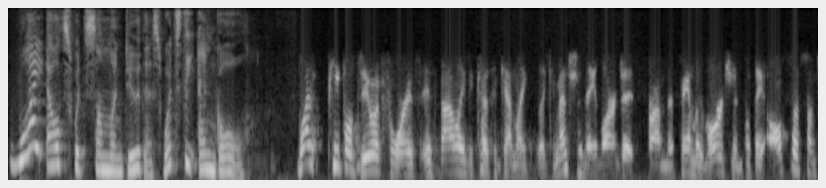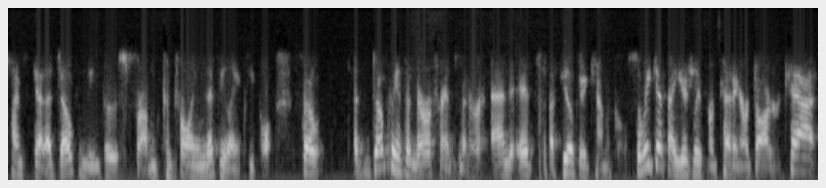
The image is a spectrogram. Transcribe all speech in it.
why else would someone do this? What's the end goal? What people do it for is, is not only because again like like you mentioned they learned it from their family of origin but they also sometimes get a dopamine boost from controlling and manipulating people. So uh, dopamine is a neurotransmitter and it's a feel good chemical. So we get that usually from petting our dog or cat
